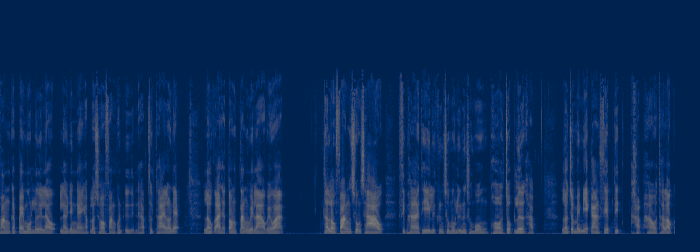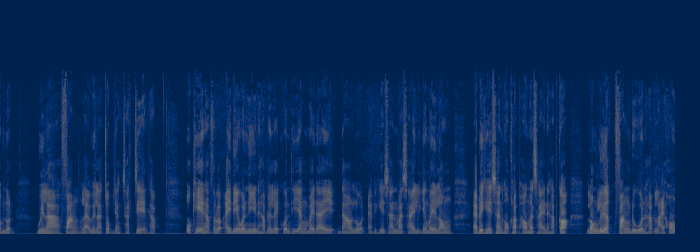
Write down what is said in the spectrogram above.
ฟังกันไปหมดเลยแล้ว แล้วยังไงครับ เราชอบฟังคนอื่นนะครับ สุดท้ายแล้วเนี่ยเราก็อาจจะต้องตั้งเวลาไว้ว่า ถ้าเราฟังช่วงเช้า 15นาทีหรือครึ่งชั่วโมงหรือ 1 ชั่วโมง พอจบเลิกครับ เราจะไม่มีอาการเสพติดขับเฮาถ้าเรากำหนด เวลาฟังและเวลาจบอย่างชัดเจนครับ โอเคนะครับสำหรับไอเดียวันนี้นะครับ หลายๆคนที่ยังไม่ได้ดาวน์โหลดแอปพลิเคชันมาใช้ หรือยังไม่ได้ลองแอปพลิเคชันของ Clubhouse มาใช้นะครับ ก็ลองเลือกฟังดูนะครับ หลายห้อง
